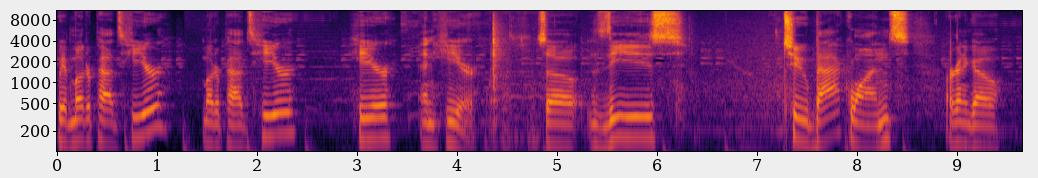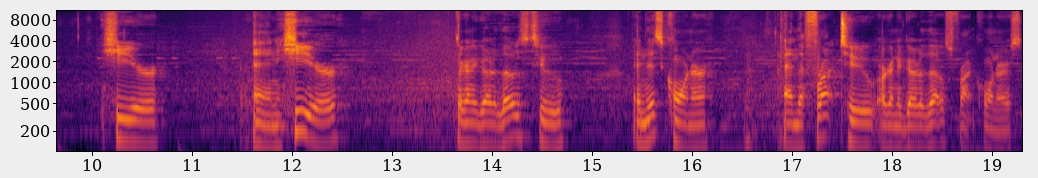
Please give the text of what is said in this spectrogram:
we have motor pads here, motor pads here, here, and here. So these two back ones are gonna go here and here. They're gonna go to those two in this corner and the front two are gonna go to those front corners.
